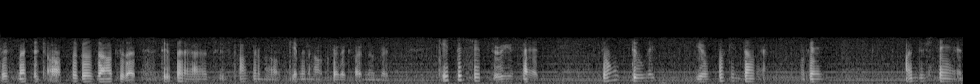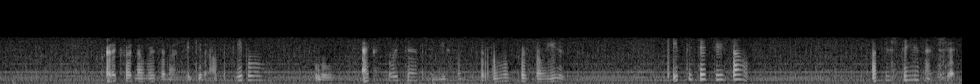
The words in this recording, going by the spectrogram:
this message also goes out to that stupid ass who's talking about giving out credit card numbers. Get the shit through your head. Don't do it. You're a fucking dumbass, okay? Understand. Credit card numbers are not to be given out to people who will exploit them and use them for their own personal use. Keep the shit to yourself. Understand that shit.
